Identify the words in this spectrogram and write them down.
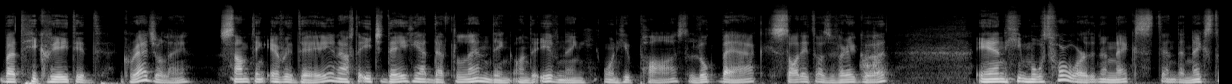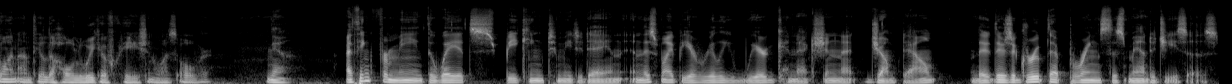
But He created gradually something every day, and after each day, He had that landing on the evening when He paused, looked back, thought it was very good, and He moved forward the next and the next one until the whole week of creation was over. Yeah. I think for me, the way it's speaking to me today, and, and this might be a really weird connection that jumped out. There, there's a group that brings this man to Jesus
